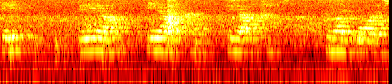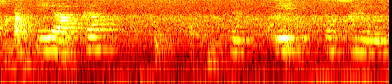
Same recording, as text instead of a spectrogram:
E, E, A, E, H, E, H. Se no cuore. E, H. E, posso dire?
